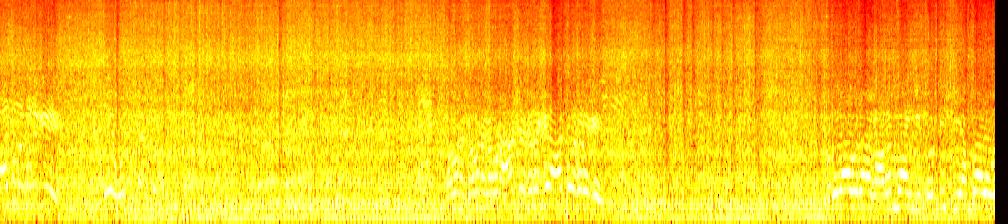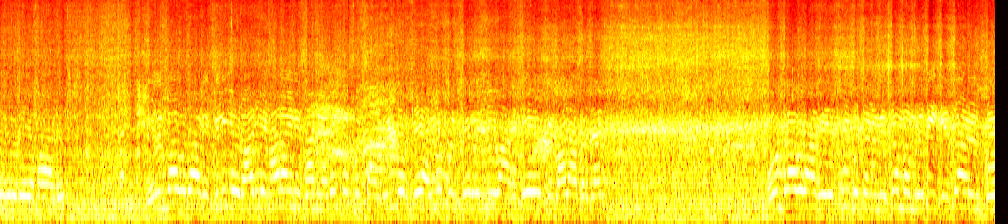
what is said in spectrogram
ஆட்டோ ஆட்டோ கவன கவன முதலாவதாக அறந்தாங்கி தொட்டிச்சி அம்பாள் அவர்களுடைய மாடு. இரண்டாவதாக கிளியூர் ஆரிய நாராயணசாமி அழைக்கப்பட்டார். உள்ளூர் கே. ஐயப்பன் சேர்வை நினைவாக கே. பி. பாலா பிரதர் மூன்றாவதாக எஸ்பி பட்டணம் எஸ்எம்எம் ரவி கெசாரன் கோ.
